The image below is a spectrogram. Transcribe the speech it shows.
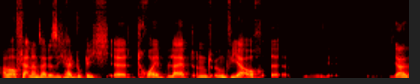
aber auf der anderen Seite sich halt wirklich äh, treu bleibt und irgendwie ja auch äh, ja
